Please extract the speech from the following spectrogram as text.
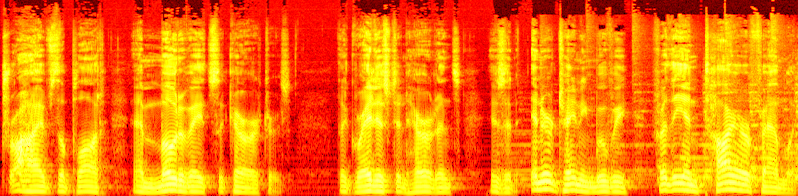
drives the plot and motivates the characters. The Greatest Inheritance is an entertaining movie for the entire family.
